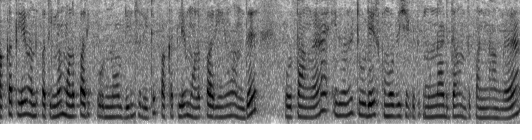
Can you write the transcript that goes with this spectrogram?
பக்கத்துலேயே வந்து பார்த்திங்கன்னா முளைப்பாரி போடணும் அப்படின்னு சொல்லிட்டு பக்கத்துலேயே முளைப்பாரியும் வந்து போட்டாங்க. இது வந்து டூ டேஸ் கும்பாபிஷேகத்துக்கு முன்னாடி தான் வந்து பண்ணாங்க.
